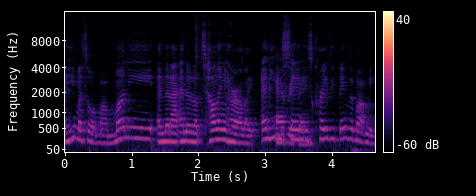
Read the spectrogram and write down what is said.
and he messed up with my money. And then I ended up telling her, like, and he was saying these crazy things about me.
